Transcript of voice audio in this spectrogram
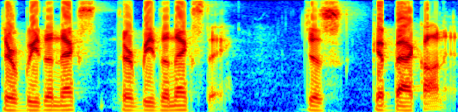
There'll be the next there'll be the next day. Just get back on it.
